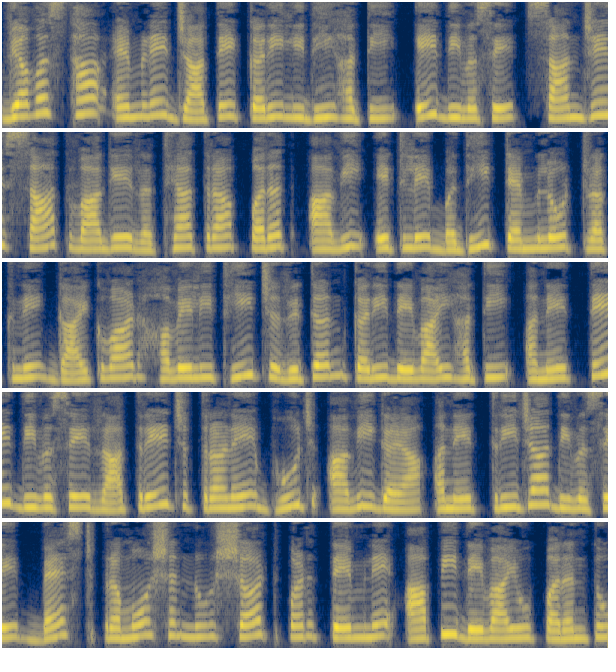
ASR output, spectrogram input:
વ્યવસ્થા એમણે જાતે કરી લીધી હતી. એ દિવસે સાંજે સાત વાગે રથયાત્રા પરત આવી એટલે બધી ટેમ્બલો ટ્રકને ગાયકવાડ હવેલીથી જ રિટર્ન કરી દેવાઈ હતી અને તે દિવસે રાત્રે જ ત્રણે ભુજ આવી ગયા અને ત્રીજા દિવસે બેસ્ટ પ્રમોશનનું શર્ટ પણ તેમને આપી દેવાયું. પરંતુ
